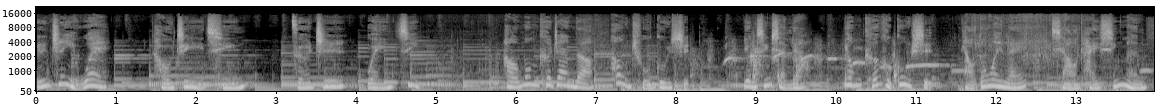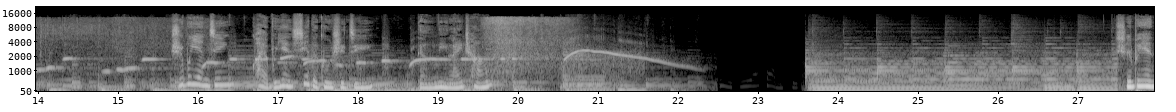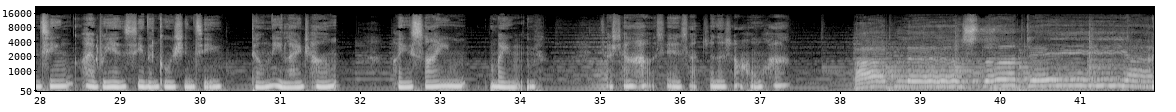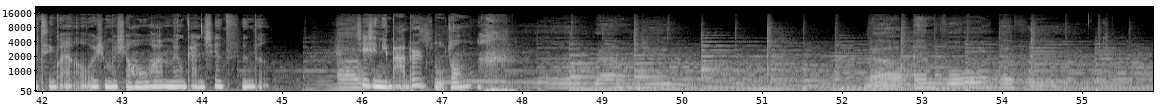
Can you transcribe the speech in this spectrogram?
食之以味，投之以情，择之为敬。好梦客栈的后厨故事，用心选料，用可口故事挑动味蕾，敲开心门。食不厌精，快不厌细的故事集，等你来尝。食不厌精，坏不厌细的故事集，等你来尝。欢迎 Simon，早上好，谢谢小芝的小红花。好奇怪啊，为什么小红花没有感谢词的？谢谢你八辈祖宗。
